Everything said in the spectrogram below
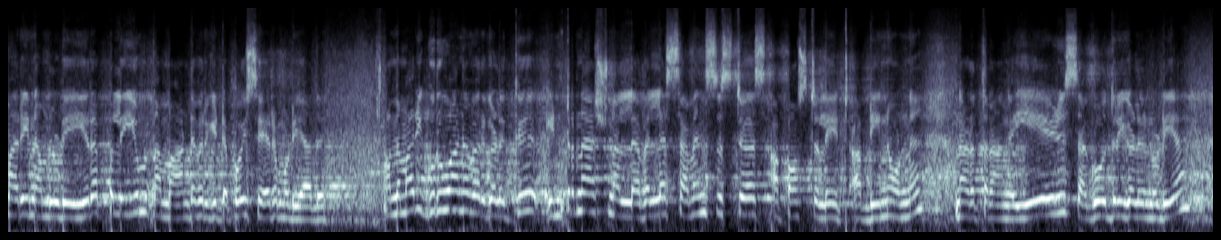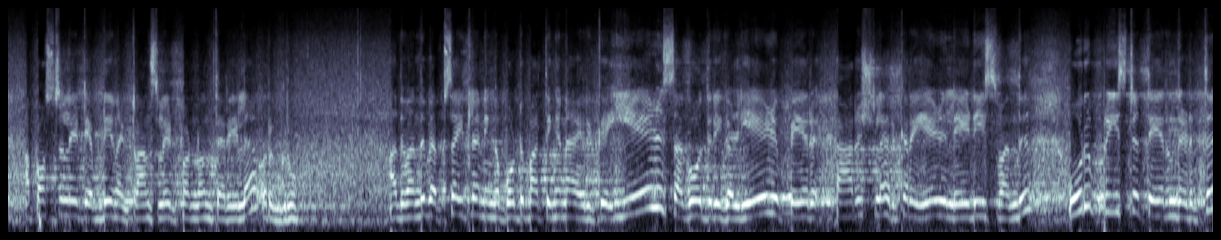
மாதிரி நம்மளுடைய இறப்புலையும் நம்ம ஆண்டவர்கிட்ட போய் சேர முடியாது. அந்த மாதிரி குருவானவர்களுக்கு இன்டர்நேஷ்னல் லெவலில் செவன் சிஸ்டர்ஸ் அப்பாஸ்டலேட் அப்படின்னு ஒன்று நடத்துகிறாங்க ஏழு சகோதரிகளினுடைய அப்பாஸ்டலேட் எப்படி எனக்கு டிரான்ஸ்லேட் பண்ணணும்னு தெரியல ஒரு குரூப் அது வந்து வெப்சைட்டில் நீங்கள் போட்டு பார்த்தீங்கன்னா இருக்குது ஏழு சகோதரிகள் ஏழு பேர் பாரிஷில் இருக்கிற ஏழு லேடிஸ் வந்து ஒரு ப்ரீஸ்ட்டை தேர்ந்தெடுத்து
